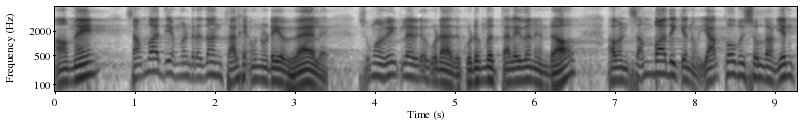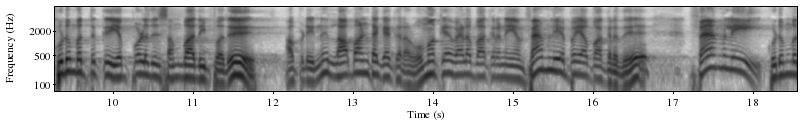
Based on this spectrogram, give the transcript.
ஆமேன். சம்பாத்தியம் பண்ணுறது தான் தலைவனுடைய வேலை. சும்மா வீட்டில் இருக்கக்கூடாது. குடும்ப தலைவன் என்றால் அவன் சம்பாதிக்கணும். யாக்கோபு சொல்கிறான் என் குடும்பத்துக்கு எப்பொழுது சம்பாதிப்பது? அப்படின்னு லாபான்ட்ட கேட்குறார் உமக்கே வேலை பார்க்குறேன்னு என் ஃபேமிலி எப்பயா பார்க்குறது? ஃபேமிலி குடும்ப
